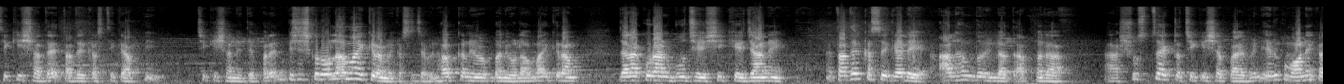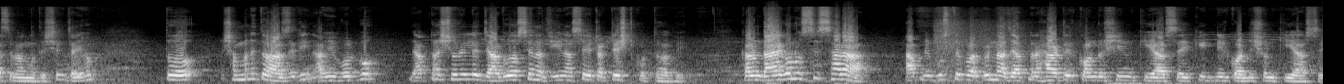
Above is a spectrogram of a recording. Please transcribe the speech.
চিকিৎসা দেয়, তাদের কাছ থেকে আপনি চিকিৎসা নিতে পারেন। বিশেষ করে ওলামা ইকরামের কাছে যাবেন। হক্কানি রব্বানি ওলামা ইকরাম যারা কোরআন বুঝে, শিখে, জানে, তাদের কাছে গেলে আলহামদুলিল্লাহ আপনারা সুস্থ একটা চিকিৎসা পাবেন এরকম অনেক আছে বাংলাদেশে, যাই হোক। তো সম্মানিত হাজিরিন, আমি বলব যে আপনার শরীরে জাদু আছে না জিন আছে, এটা টেস্ট করতে হবে। কারণ ডায়াগনোসিস ছাড়া আপনি বুঝতে পারবেন না যে আপনার হার্টের কন্ডিশন কি আছে কিডনির কন্ডিশন কি আছে।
